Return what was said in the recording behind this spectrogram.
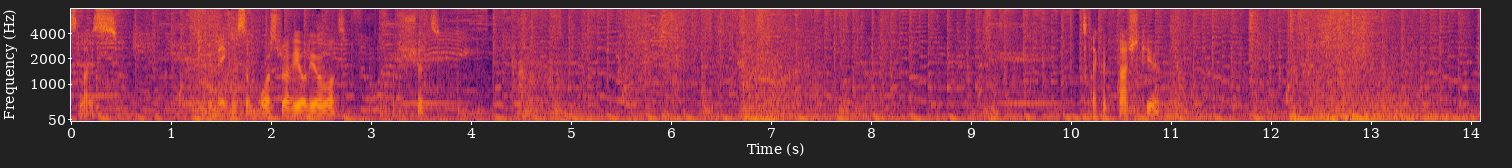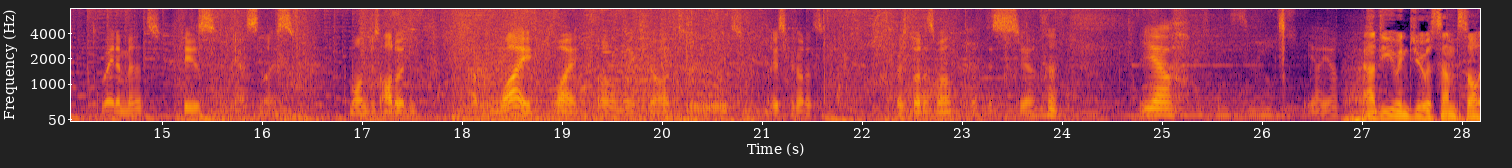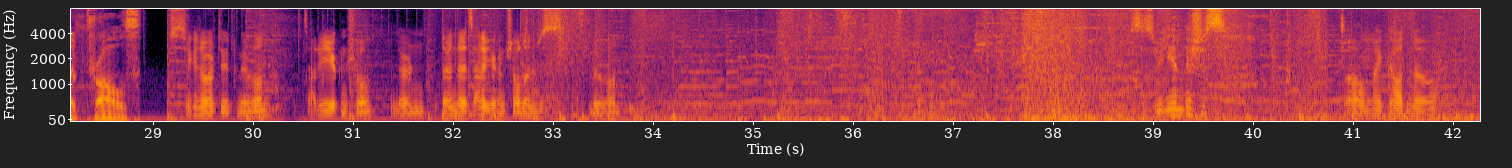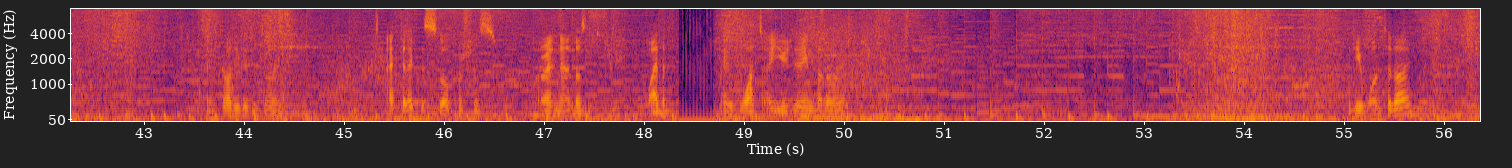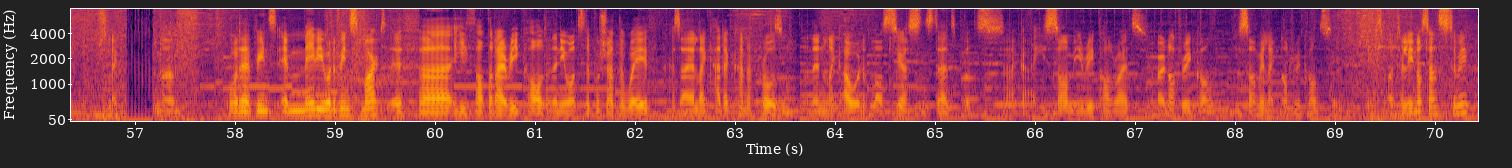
Slice. You're making some horse ravioli or what? Oh, shit. I could flash Q. Wait a minute, please. Yes, nice. Come on, just auto it. Uh, why? Why? Oh my god, dude. At least we got it. First blood as well, but this, yeah. yeah. Yeah, yeah. How do you endure some solid trolls? Just ignore it, dude. Move on. It's out of your control. Learn, learn that it's out of your control and just move on. This is really ambitious. Oh my god, no. Thank god he didn't die. I feel like this slow pushes. Alright, now it doesn't. Why the Wait, what are you doing, by the way? Did he want to die? Just like, man. Would have been maybe it would have been smart if uh, he thought that I recalled and then he wanted to push out the wave because I like had it kind of frozen and then like I would have lost CS instead. But uh, he saw me recall right or not recall. He saw me like not recall, so it makes utterly no sense to me.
